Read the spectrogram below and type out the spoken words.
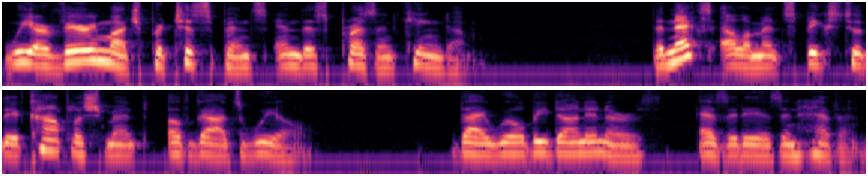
We are very much participants in this present kingdom. The next element speaks to the accomplishment of God's will. thy will be done in earth as it is in heaven.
